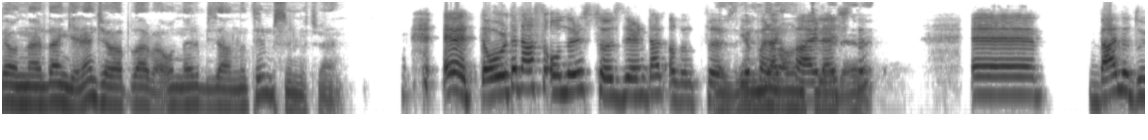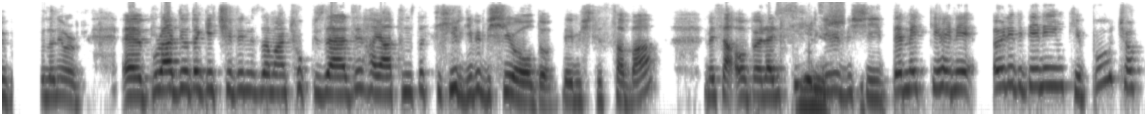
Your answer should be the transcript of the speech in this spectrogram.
Ve onlardan gelen cevaplar var. Onları bize anlatır mısın lütfen? Evet, doğrudan aslında onların sözlerinden alıntı Sözlerinden yaparak alıntı paylaştı. evet. Ee, ben de duygulanıyorum. Ee, bu radyoda geçirdiğimiz zaman çok güzeldi. Hayatımızda sihir gibi bir şey oldu demişti sabah. Mesela o böyle hani sihir gibi bir şey. Demek ki hani öyle bir deneyim ki bu çok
